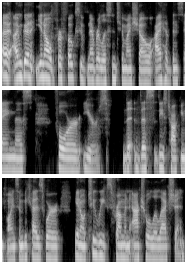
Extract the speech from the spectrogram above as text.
I, I'm going to, you know, for folks who've never listened to my show, I have been saying this for years th- this these talking points and because we're you know two weeks from an actual election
